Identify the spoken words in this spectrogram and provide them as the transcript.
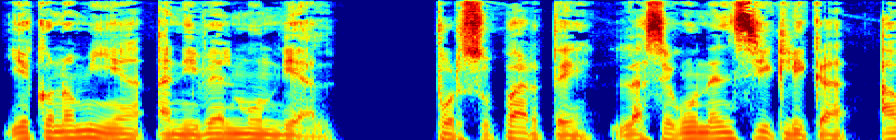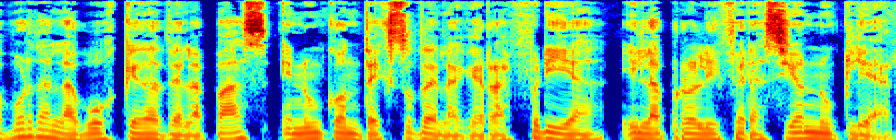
y economía a nivel mundial. Por su parte, la segunda encíclica aborda la búsqueda de la paz en un contexto de la Guerra Fría y la proliferación nuclear.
